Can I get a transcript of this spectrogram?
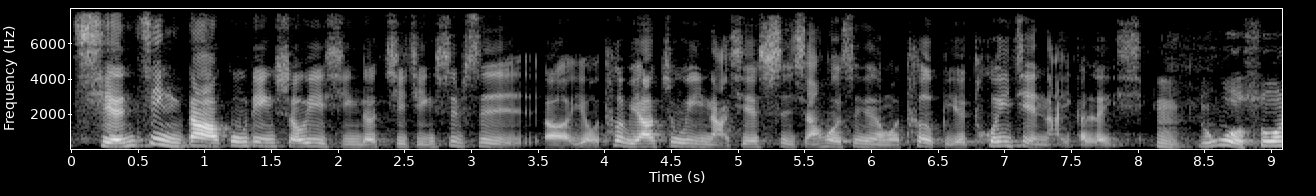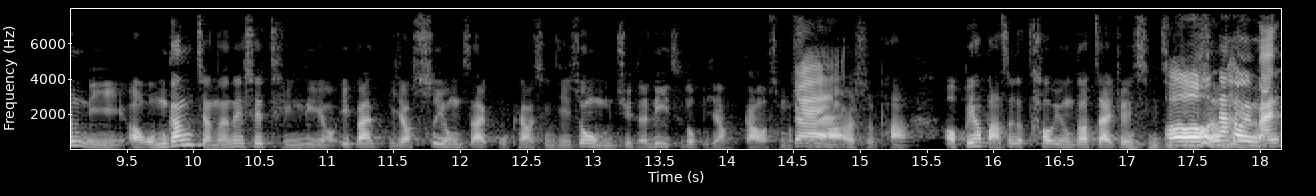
前进到固定收益型的基金，是不是呃有特别要注意哪些事项，或者是你有没有特别推荐哪一个类型？嗯，如果说你呃我们刚刚讲的那些停利哦，一般比较适用在股票型基金，所以我们举的例子都比较高，什么十趴、二十趴哦，不要把这个套用到债券型基金上面。哦，那会蛮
